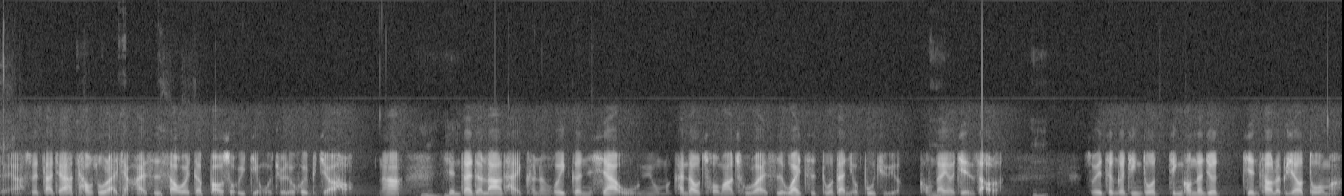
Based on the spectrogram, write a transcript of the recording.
对，啊，所以大家操作来讲还是稍微的保守一点，我觉得会比较好。那现在的拉抬可能会跟下午，因为我们看到筹码出来是外资多单有布局了，空单有减少了，所以整个净多净空单就减少了比较多嘛。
